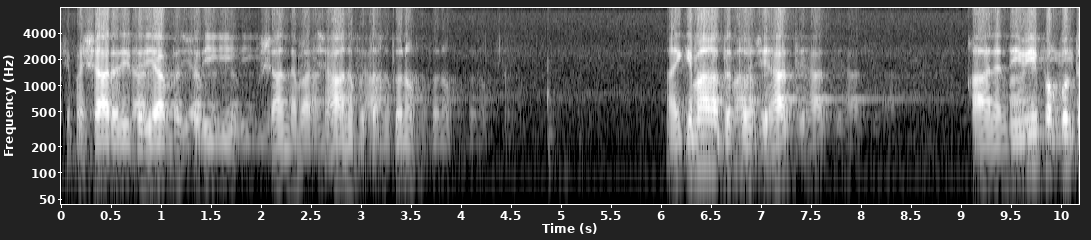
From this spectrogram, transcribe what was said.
چې په شار دي دریا بسریږي شان د بادشاہانو په تختونو هغه کې ما د توجيهات قال دیوی فقلت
